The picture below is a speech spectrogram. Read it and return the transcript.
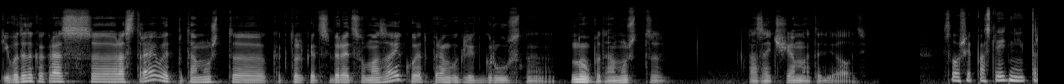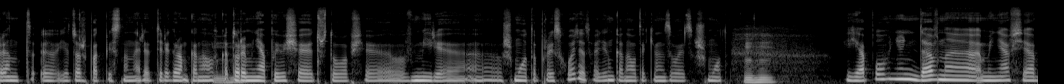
И вот это как раз расстраивает, потому что как только это собирается в мозаику, это прям выглядит грустно. Ну, потому что а зачем это делать? Слушай, последний тренд, э, я тоже подписана на ряд телеграм-каналов, mm-hmm. которые меня оповещают, что вообще в мире э, шмота происходит. Один канал таки называется «Шмот». Mm-hmm. Я помню, недавно меня все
